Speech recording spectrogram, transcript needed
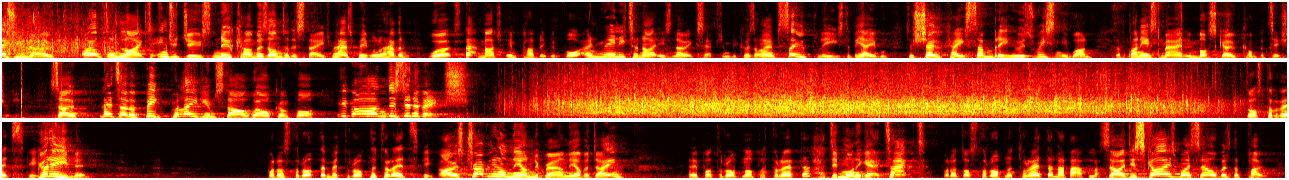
As you know, I often like to introduce newcomers onto the stage, perhaps people who haven't worked that much in public before, and really tonight is no exception because I am so pleased to be able to showcase somebody who has recently won the Funniest Man in Moscow competition. So let's have a big Palladium style welcome for Ivan Disinovich. Dostoevsky. Good evening. Porostrovna Petrovna Turetsky. I was travelling on the underground the other day. Hey, Petrovna Petrovna. I didn't want to get attacked, Dostorovna Tureta la babla. so I disguised myself as the Pope.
